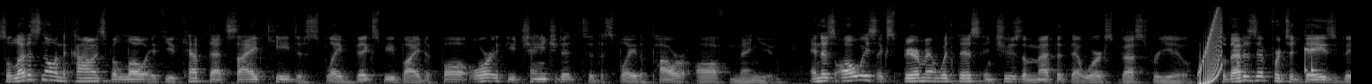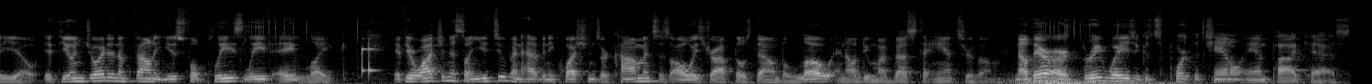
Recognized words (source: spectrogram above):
So let us know in the comments below if you kept that side key to display Bixby by default or if you changed it to display the power off menu. And as always, experiment with this and choose the method that works best for you. So that is it for today's video. If you enjoyed it and found it useful, please leave a like. If you're watching this on YouTube and have any questions or comments, as always, drop those down below and I'll do my best to answer them. Now, there are three ways you can support the channel and podcast.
